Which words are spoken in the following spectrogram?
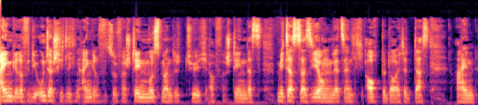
Eingriffe, die unterschiedlichen Eingriffe zu verstehen, muss man natürlich auch verstehen, dass Metastasierung letztendlich auch bedeutet, dass ein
